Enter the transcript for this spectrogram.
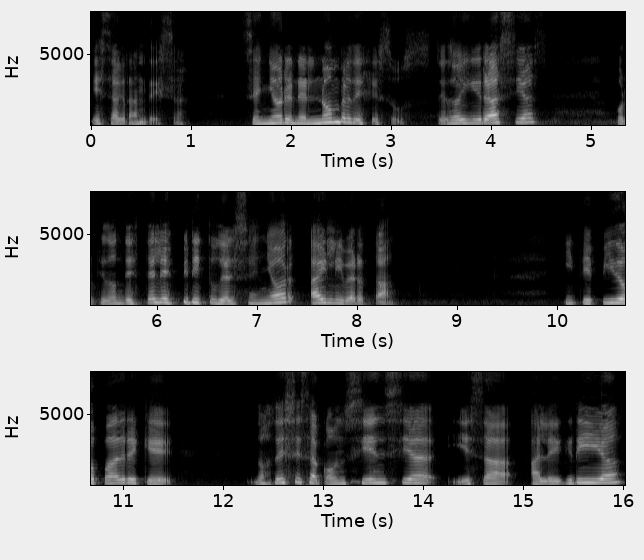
esa grandeza. Señor, en el nombre de Jesús, te doy gracias porque donde esté el Espíritu del Señor hay libertad. Y te pido, Padre, que nos des esa conciencia y esa alegría,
